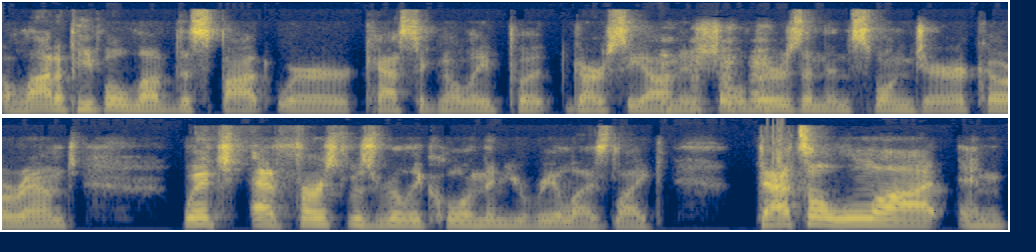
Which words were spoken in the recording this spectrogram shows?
a lot of people love the spot where Castagnoli put Garcia on his shoulders and then swung Jericho around, which at first was really cool, and then you realize like that's a lot, and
